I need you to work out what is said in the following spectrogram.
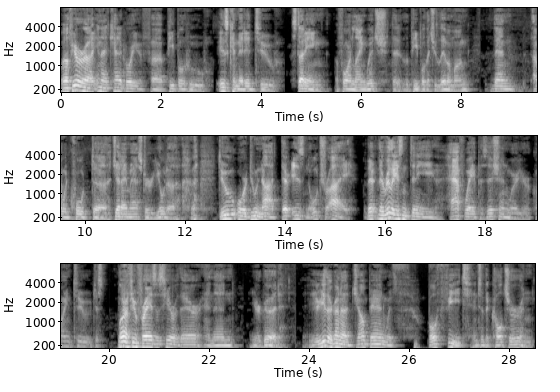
Well, if you're uh, in that category of uh, people who is committed to studying a foreign language, the, the people that you live among, then I would quote uh, Jedi Master Yoda do or do not, there is no try. There, there really isn't any halfway position where you're going to just learn a few phrases here or there and then you're good. You're either going to jump in with both feet into the culture and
